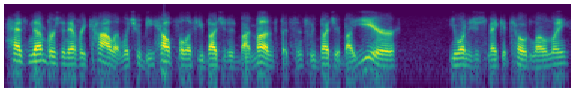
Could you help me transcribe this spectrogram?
has numbers in every column, which would be helpful if you budgeted by month. But since we budget by year, you want to just make it total only.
